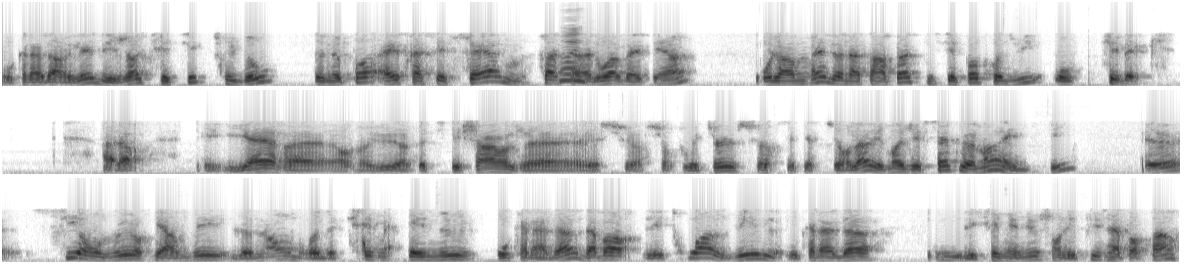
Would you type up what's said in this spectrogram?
au Canada anglais, des gens critiquent Trudeau de ne pas être assez ferme face à la loi 21 au lendemain d'un attentat qui ne s'est pas produit au Québec. Alors, hier, euh, on a eu un petit échange euh, sur, sur Twitter sur ces questions-là, et moi, j'ai simplement indiqué que si on veut regarder le nombre de crimes haineux au Canada, d'abord, les trois villes au Canada les crimes haineux sont les plus importants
